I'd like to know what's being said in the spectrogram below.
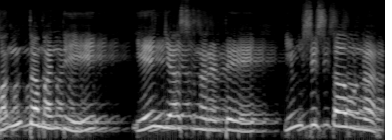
కొంతమంది ఏం చేస్తున్నారంటే హింసిస్తూ ఉన్నారు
